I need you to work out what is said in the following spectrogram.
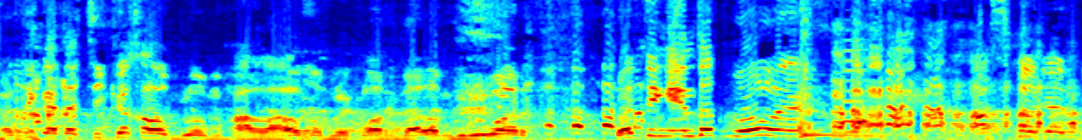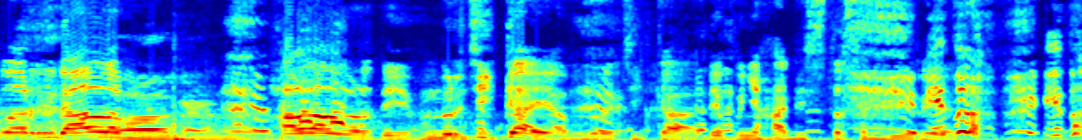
Berarti kata Cika kalau belum halal nggak boleh keluar dalam di luar. Berarti ngentot boleh. Asal jangan keluar di dalam. Oke, oke. Halal berarti menurut Cika ya, menurut Cika. Dia punya hadis tersendiri. itu itu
